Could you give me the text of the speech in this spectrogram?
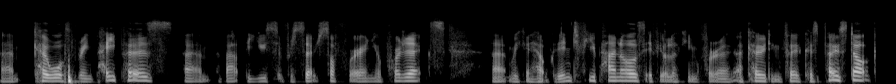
um, co-authoring papers um, about the use of research software in your projects. Uh, we can help with interview panels if you're looking for a, a coding focused postdoc,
